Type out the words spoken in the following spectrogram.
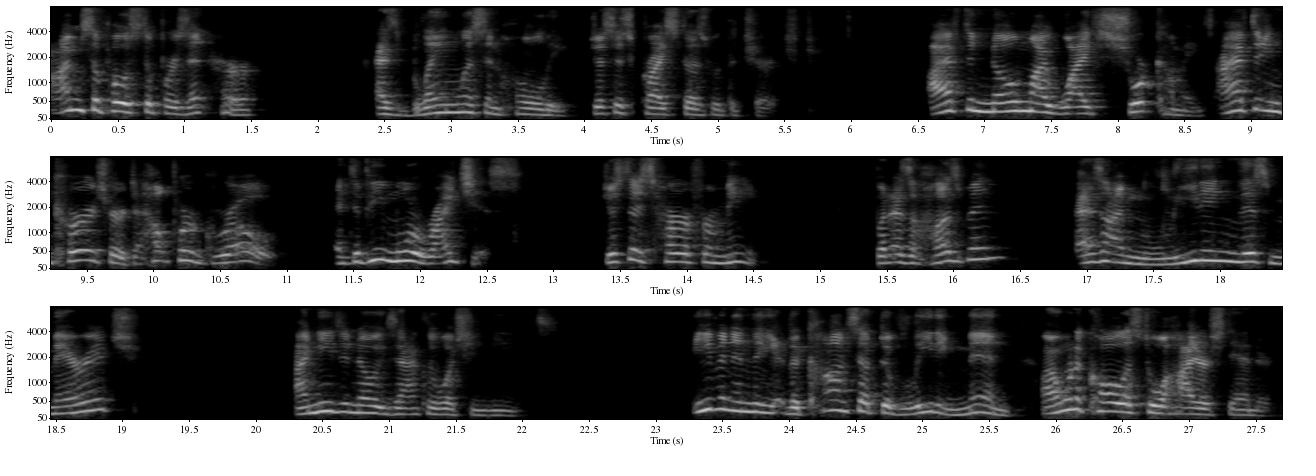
I'm supposed to present her as blameless and holy, just as Christ does with the church. I have to know my wife's shortcomings. I have to encourage her to help her grow and to be more righteous, just as her for me. But as a husband, as I'm leading this marriage, I need to know exactly what she needs even in the, the concept of leading men, I want to call us to a higher standard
